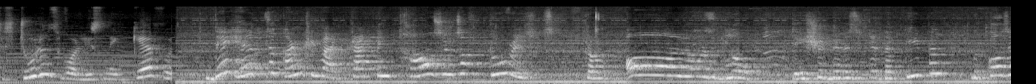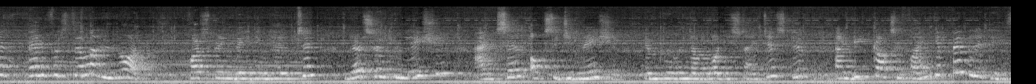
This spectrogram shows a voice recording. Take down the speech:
The students were listening carefully. They help the country by attracting thousands of tourists from all over the globe. They should be visited by people because it benefits them a lot. Hot spring bathing helps in blood circulation and cell oxygenation, improving our body's digestive and detoxifying capabilities.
